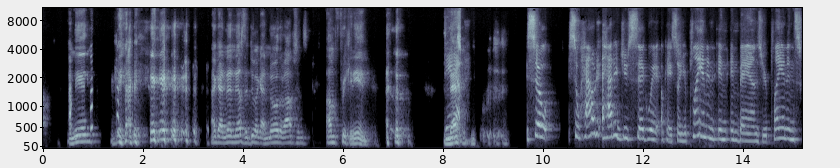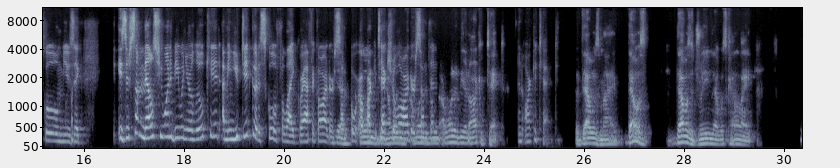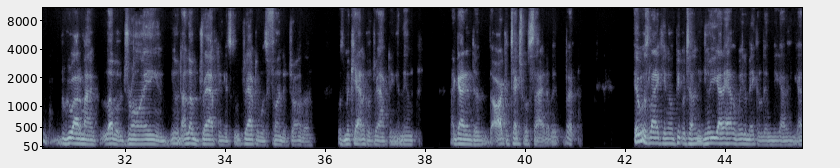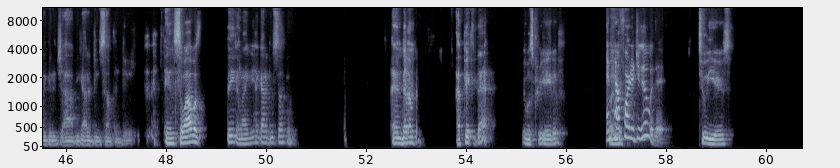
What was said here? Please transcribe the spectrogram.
I'm in. I got nothing else to do. I got no other options. I'm freaking in. Damn. so so how did how did you segue? Okay, so you're playing in, in in bands, you're playing in school music. Is there something else you want to be when you're a little kid? I mean, you did go to school for like graphic art or yeah, some or, architectural be, art or something. I wanted to be an architect. An architect. But that was my that was that was a dream that was kind of like grew out of my love of drawing and you know I love drafting at school. Drafting was fun to draw the was mechanical drafting and then I got into the architectural side of it, but it was like, you know, people telling me, you know, you got to have a way to make a living. You got to, you got to get a job. You got to do something, dude. And so I was thinking like, yeah, I got to do something. And um, I picked that. It was creative. And how far did you go with it? Two years.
